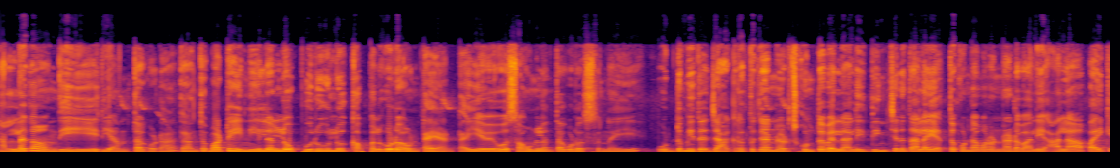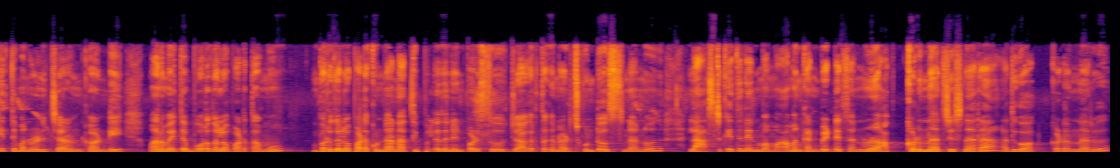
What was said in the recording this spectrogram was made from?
చల్లగా ఉంది ఈ ఏరియా అంతా కూడా. దాంతోపాటు ఈ నీళ్ళల్లో పురుగులు కప్పలు కూడా ఉంటాయంట. ఏవేవో సౌండ్లు అంతా కూడా వస్తున్నాయి. ఒడ్డు మీద జాగ్రత్తగా నడుచుకుంటూ వెళ్ళాలి. దించిన తల ఎత్తకుండా మనం నడవాలి. అలా పైకి ఎత్తి మనం నడిచాను అనుకోండి మనమైతే బురదలో పడతాము. బురదలో పడకుండా నా తిప్పలేదో నేను పడుస్తూ జాగ్రత్తగా నడుచుకుంటూ వస్తున్నాను. లాస్ట్కి అయితే నేను మా మామని కనిపెట్టేశాను. అక్కడ ఉన్నారు చూసినారా? అదిగో అక్కడ ఉన్నారు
